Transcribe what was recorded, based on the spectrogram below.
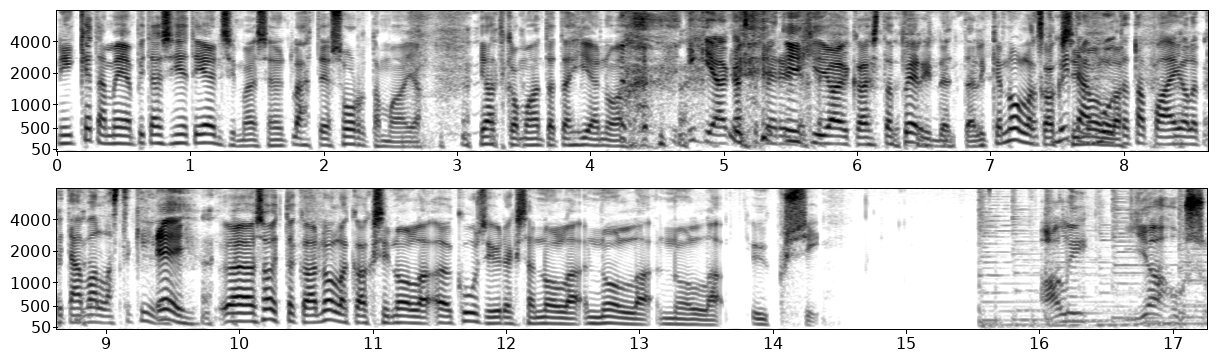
niin ketä meidän pitäisi heti ensimmäisenä nyt lähteä sortamaan ja jatkamaan tätä hienoa Ikiaikaista perinnettä. ikiaikaista perinnettä. Eli Koska mitään 020 muuta tapaa ei ole pitää vallasta kiinni. ei, soittakaa 020 690 001. Ali ja Husu.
